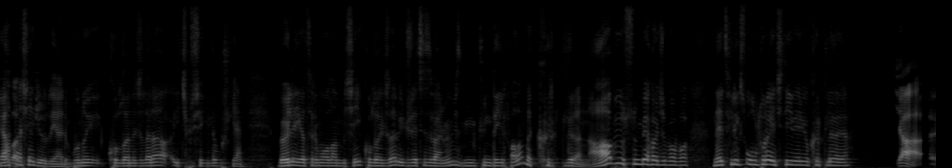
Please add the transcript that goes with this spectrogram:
Ve hatta Olabilir. şey diyordu yani bunu kullanıcılara hiçbir şekilde bu yani böyle yatırımı olan bir şeyi kullanıcılara ücretsiz vermemiz mümkün değil falan da 40 lira. Ne yapıyorsun be hacı baba? Netflix Ultra HD veriyor 40 liraya. Ya e,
